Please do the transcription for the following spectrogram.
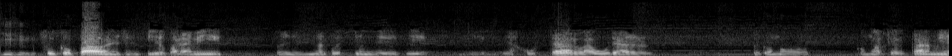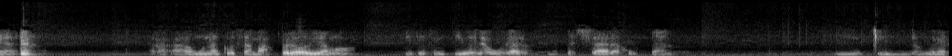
fue copado en ese sentido para mí, fue una cuestión de, de, de- de ajustar, laburar, fue como, como acercarme a, a, a una cosa más pro, digamos, en ese sentido de laburar, ensayar, ajustar y, y lograr-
